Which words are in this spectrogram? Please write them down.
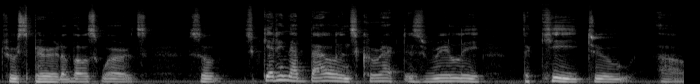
true spirit of those words. So, getting that balance correct is really the key to uh,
